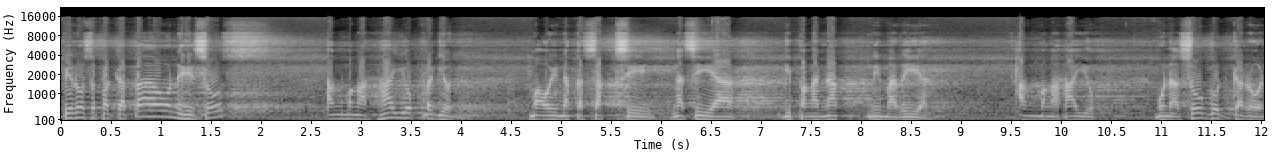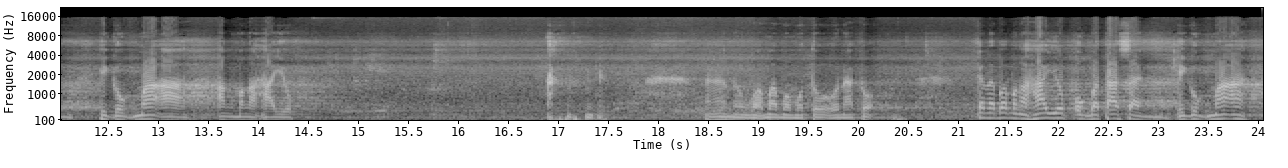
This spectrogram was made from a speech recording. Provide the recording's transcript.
Pero sa pagkatao ni Hesus ang mga hayop ra gyud maoy nakasaksi nga siya gipanganak ni Maria. Ang mga hayop muna sugod karon higugmaa ang mga hayop. Ano mamamutuon ako. Kana ba mga hayop og batasan higugmaa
